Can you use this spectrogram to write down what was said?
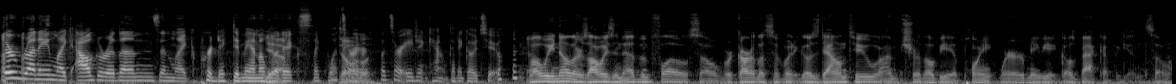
they're running like algorithms and like predictive analytics. like what's our totally. what's our agent count going to go to? Well, we know there's always an ebb and flow. So regardless of what it goes down to, I'm sure there'll be a point where maybe it goes back up again. So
